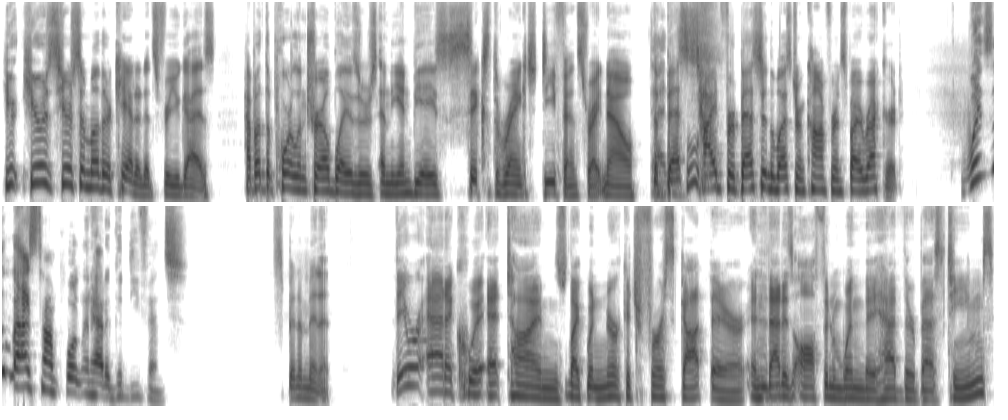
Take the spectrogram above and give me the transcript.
Here, here's here's some other candidates for you guys. How about the Portland Trailblazers and the NBA's sixth ranked defense right now? The that best, is, tied for best in the Western Conference by record. When's the last time Portland had a good defense? It's been a minute. They were adequate at times, like when Nurkic first got there, and mm. that is often when they had their best teams,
